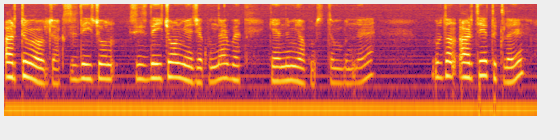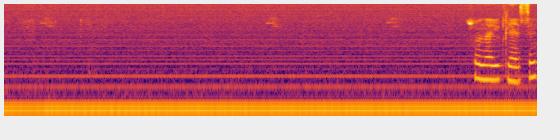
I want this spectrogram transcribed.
artı olacak. Sizde hiç ol, sizde hiç olmayacak bunlar. Ben kendim yapmıştım bunları. Buradan artıya tıklayın. Sonra yüklensin.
